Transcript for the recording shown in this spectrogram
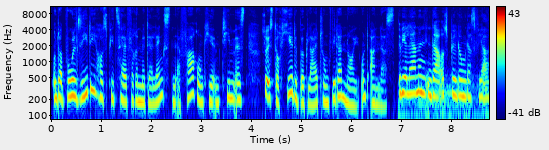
Und obwohl sie die Hospizhelferin mit der längsten Erfahrung hier im Team ist, so ist doch jede Begleitung wieder neu und anders. Wir lernen in der Ausbildung, dass wir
